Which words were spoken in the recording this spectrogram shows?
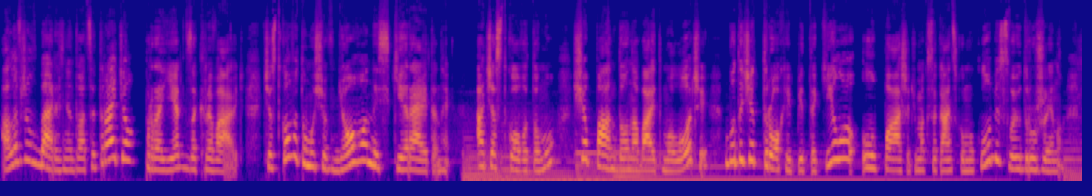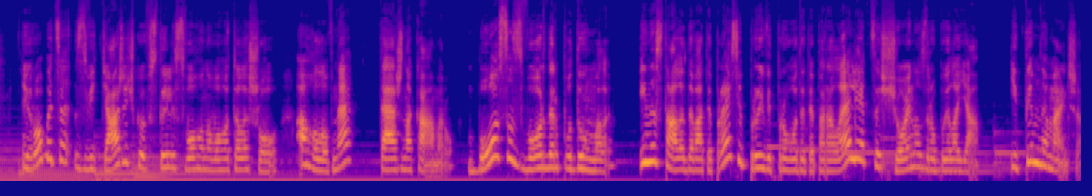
Але вже в березні 23-го проєкт закривають, частково тому, що в нього низькі рейтинги, а частково тому, що пан Дона Вайт молодший, будучи трохи під текілою, лупашить в мексиканському клубі свою дружину і робить це з відтяжечкою в стилі свого нового телешоу. А головне теж на камеру. Боси з Вордер подумали і не стали давати пресі привід проводити паралелі, як це щойно зробила я. І тим не менше,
